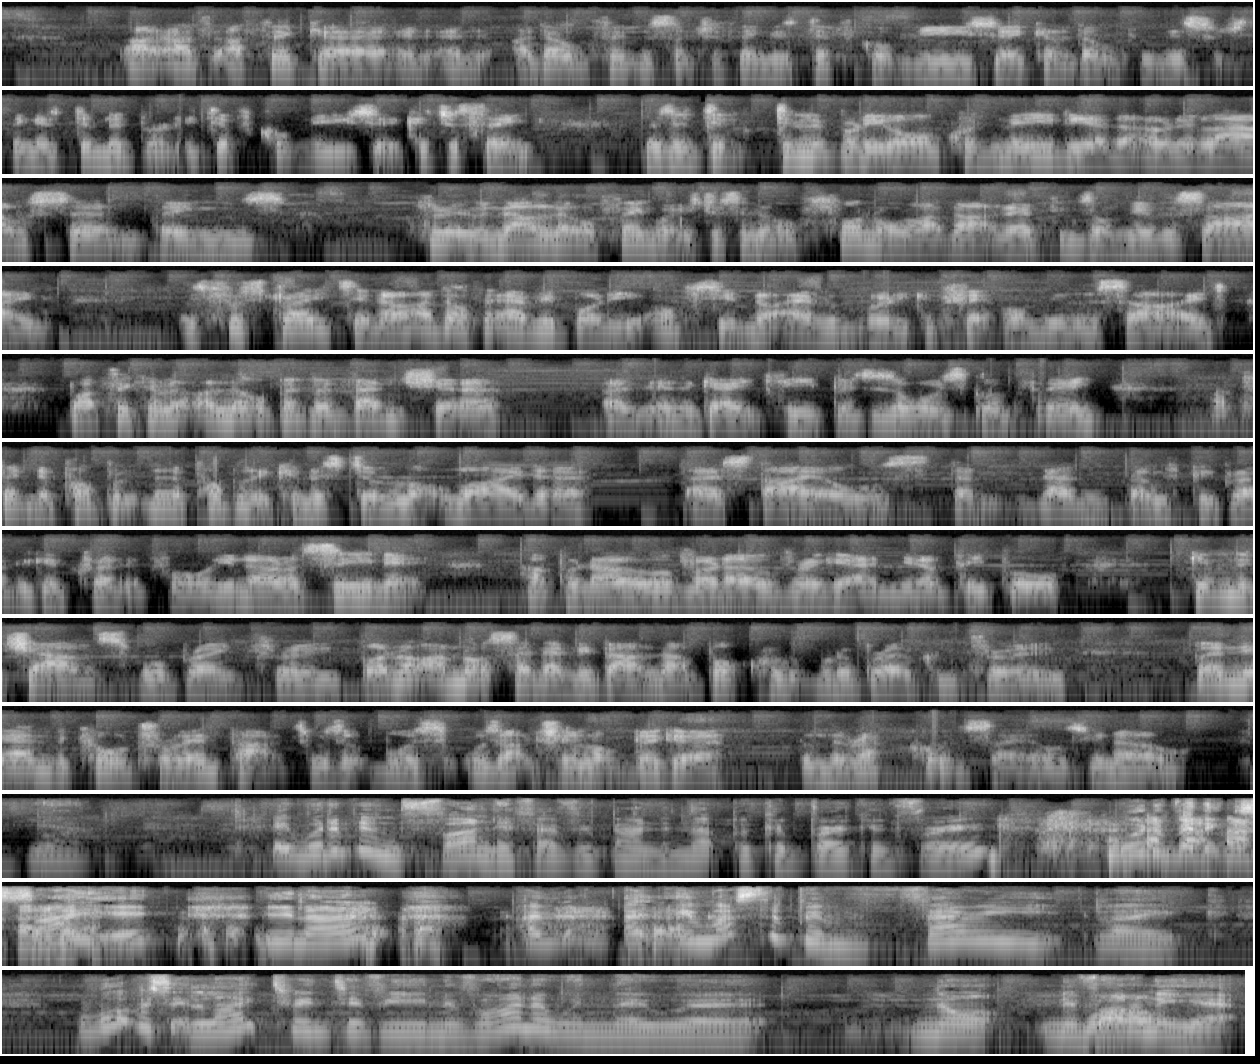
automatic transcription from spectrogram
I, I think, uh, and, I don't think there's such a thing as difficult music, and I don't think there's such a thing as deliberately difficult music. I just think there's a de- deliberately awkward media that only allows certain things through, and that little thing where it's just a little funnel like that, and everything's on the other side. It's frustrating. I don't think everybody, obviously, not everybody can fit on the other side, but I think a, a little bit of adventure in the gatekeepers is always a good thing. I think the public, the public can listen to a lot wider uh, styles than, than those people ever give credit for. You know, and I've seen it happen over and over again. You know, people given the chance will break through. But I'm not, I'm not saying every band that book would, would, have broken through. But in the end, the cultural impact was was was actually a lot bigger than the record sales. You know. Yeah. It would have been fun if every band in that book had broken through. It would have been exciting, you know. I, I, it must have been very like. What was it like to interview Nirvana when they were not Nirvana well, yet?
